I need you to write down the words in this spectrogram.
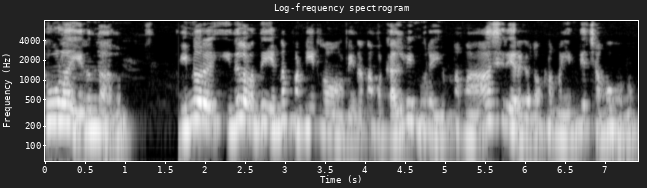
டூலா இருந்தாலும் இன்னொரு இதுல வந்து என்ன பண்ணிடுறோம் அப்படின்னா நம்ம கல்வி முறையும் நம்ம ஆசிரியர்களும் நம்ம இந்திய சமூகமும்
